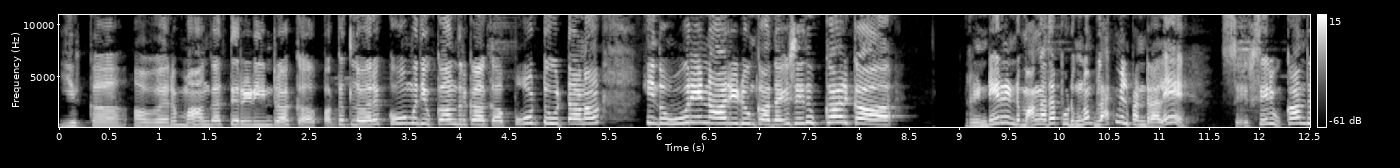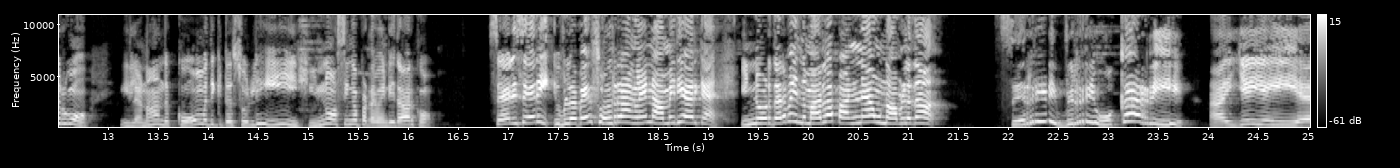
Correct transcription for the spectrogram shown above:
ஏக்கா அவ வேற மாங்காய் திருடின்றாக்கா பக்கத்துல வேற கோமதி உட்கார்ந்துருக்காக்கா போட்டு விட்டானா இந்த ஊரே நாரிடும்க்கா தயவு செய்து உட்காருக்கா. ரெண்டே ரெண்டு மாங்காய் தான் போடுங்க பிளாக்மெயில் பண்றாளே. சரி சரி உட்காந்துருவோம் இல்லனா அந்த கோமதி கிட்ட சொல்லி இன்னும் அசிங்கப்பட வேண்டியதா இருக்கும். சரி சரி இவ்வளவு பேர் சொல்றாங்களே நான் அமைதியா இருக்கேன். இன்னொரு தடவை இந்த மாதிரிலாம் பண்ண உன்னை அவ்வளவுதான் சரிடி விர்ரி உட்காரி ஐயே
